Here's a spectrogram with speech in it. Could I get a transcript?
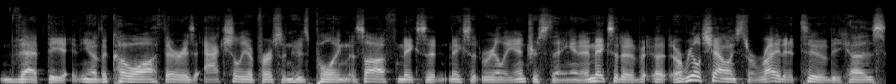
that the you know the co-author is actually a person who's pulling this off makes it makes it really interesting, and it makes it a, a, a real challenge to write it too because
